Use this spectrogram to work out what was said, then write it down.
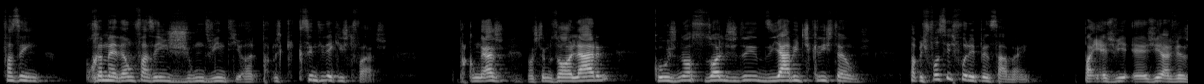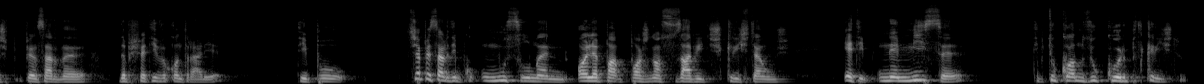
Fazem. O Ramadão fazem jejum de 20 horas. Pá, mas que, que, sentido é que isto faz? Porque um gajo, nós estamos a olhar com os nossos olhos de, de hábitos cristãos. Pá, mas se vocês forem pensar bem, pá, é, é agir às vezes pensar da, da perspectiva contrária. Tipo, se já pensaram, tipo, um muçulmano olha para, para os nossos hábitos cristãos, é tipo, na missa, tipo, tu comes o corpo de Cristo.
